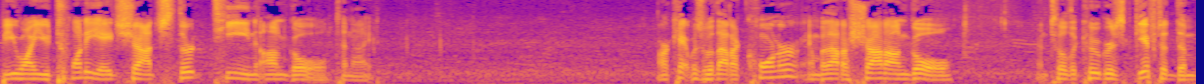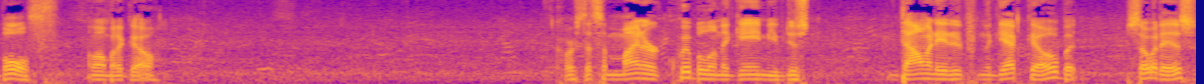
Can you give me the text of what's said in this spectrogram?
BYU 28 shots, 13 on goal tonight. Marquette was without a corner and without a shot on goal until the Cougars gifted them both a moment ago. Of course, that's a minor quibble in a game you've just dominated from the get go, but so it is.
